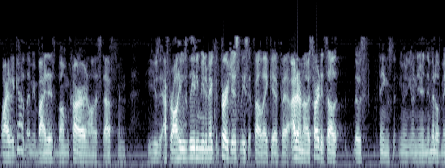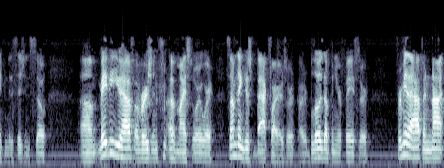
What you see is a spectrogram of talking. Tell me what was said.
why did God let me buy this bum car and all this stuff? And he was, after all, he was leading me to make the purchase. At least it felt like it. But I don't know. It's hard to tell those things when you're in the middle of making the decision. So um, maybe you have a version of my story where something just backfires or, or blows up in your face. Or for me, that happened. Not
